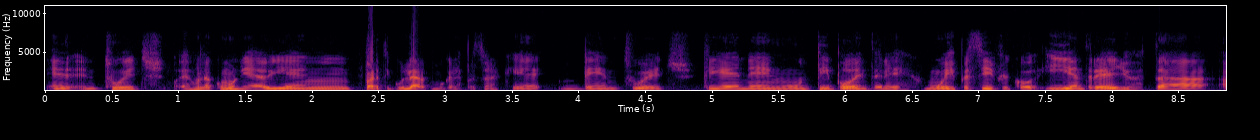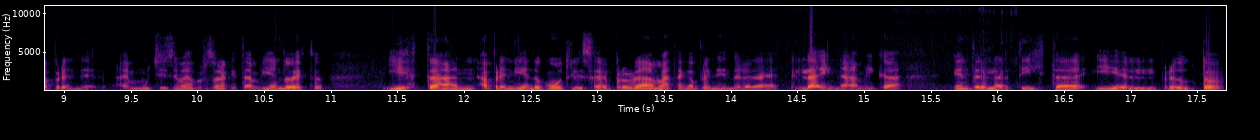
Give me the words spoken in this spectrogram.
en, Twitch es una comunidad bien particular, como que las personas que ven Twitch tienen un tipo de interés muy específico y entre ellos está aprender. Hay muchísimas personas que están viendo esto y están aprendiendo cómo utilizar el programa, están aprendiendo la, dinámica entre el artista y el productor,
